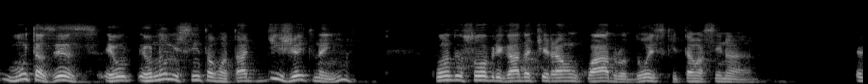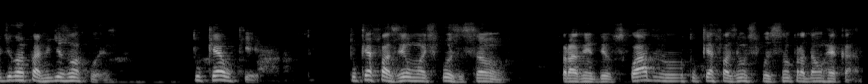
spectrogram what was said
muitas vezes eu, eu não me sinto à vontade de jeito nenhum quando eu sou obrigado a tirar um quadro ou dois que estão assim na. Eu digo, rapaz, me diz uma coisa. Tu quer o quê? Tu quer fazer uma exposição para vender os quadros ou tu quer fazer uma exposição para dar um recado?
